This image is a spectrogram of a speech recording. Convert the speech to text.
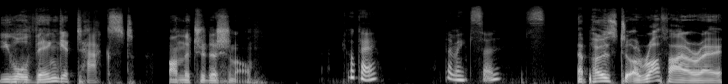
you will then get taxed on the traditional. Okay, that makes sense. Opposed to a Roth IRA,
